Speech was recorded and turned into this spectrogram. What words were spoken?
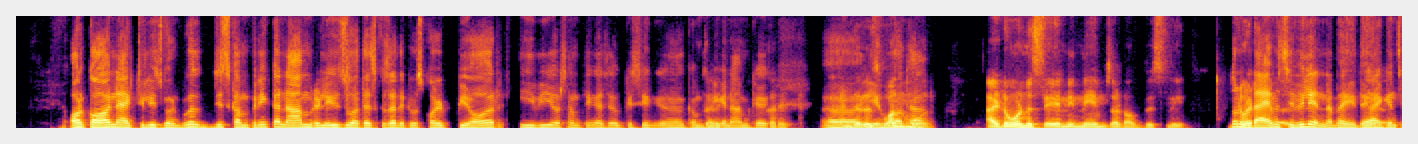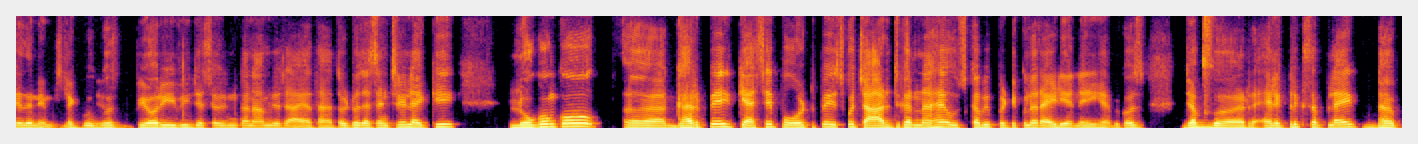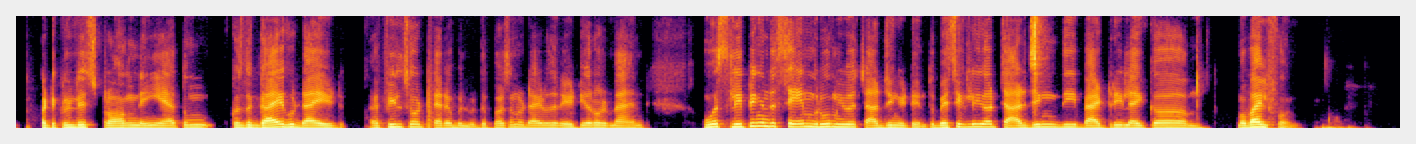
और कौन एक्चुअली इज़ गोइंग बिकॉज़ जिस कंपनी का नाम रिलीज़ हुआ था इसके साथ it was called Pure EV और समथिंग ऐसे किसी कंपनी के नाम के correct and there is one more I don't want to say any names that obviously No, no, but, but I am a civilian, na bhai. Yeah. I can say the names. Like yeah. pure EV जैसे इनका नाम जैसे आया था, तो it was essentially like कि लोगों को घर पे कैसे पोर्ट पे इसको चार्ज करना है, उसका भी पर्टिकुलर आइडिया नहीं है। बिकॉज़ जब इलेक्ट्रिक सप्लाई पर्टिकुलरली स्ट्रांग नहीं है, तुम because the guy who died I feel so terrible the person who died was an 80 year old man who was sleeping in the same room he was charging it in so basically you're charging the battery like a mobile phone.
